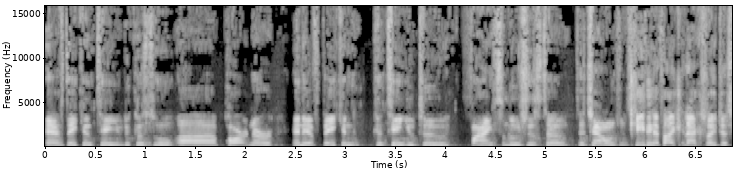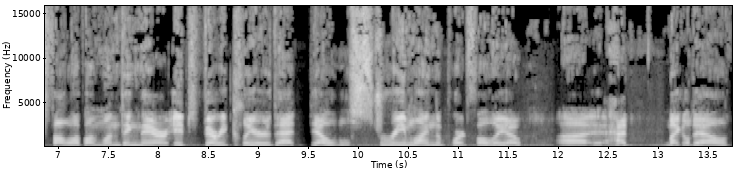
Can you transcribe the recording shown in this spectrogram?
as they continue to consume, uh, partner, and if they can continue to find solutions to, to challenges. Keith, if I can actually just follow up on one thing there, it's very clear that Dell will streamline the portfolio. Uh, had Michael Dell,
